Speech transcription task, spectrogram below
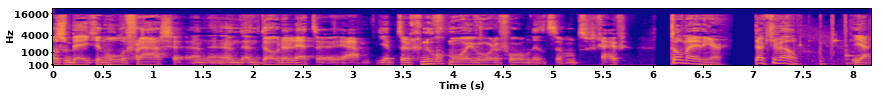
dat is een beetje een holle frase, een, een, een dode letter. Ja, je hebt er genoeg mooie woorden voor om dit om te schrijven. Tom Edinger, dankjewel. Ja.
